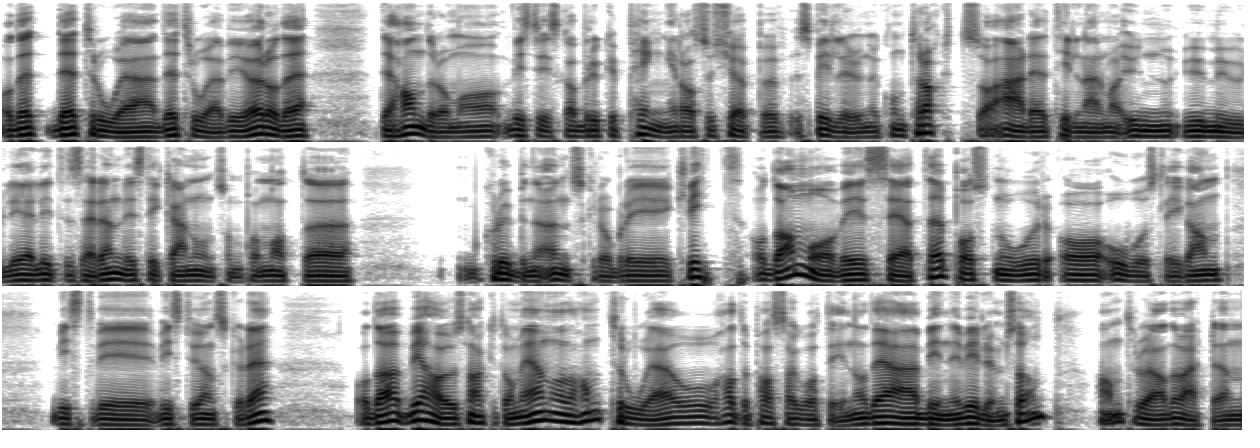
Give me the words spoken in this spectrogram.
Og det, det, tror jeg, det tror jeg vi gjør. Og det, det handler om å Hvis vi skal bruke penger, altså kjøpe spillere under kontrakt, så er det tilnærma umulig i Eliteserien hvis det ikke er noen som på en måte klubbene ønsker å bli kvitt. Og da må vi se til Post Nord og Obos-ligaen hvis, hvis vi ønsker det. Og da, Vi har jo snakket om en, og han tror jeg jo hadde passa godt inn. og Det er Binni Willumsson. Han tror jeg hadde vært en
